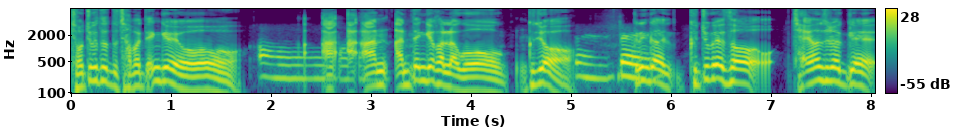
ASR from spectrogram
저쪽에서도 잡아 당겨요. 어, 아, 맞아요. 안, 안 당겨 가려고. 그죠? 네. 네. 그러니까 그쪽에서 자연스럽게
